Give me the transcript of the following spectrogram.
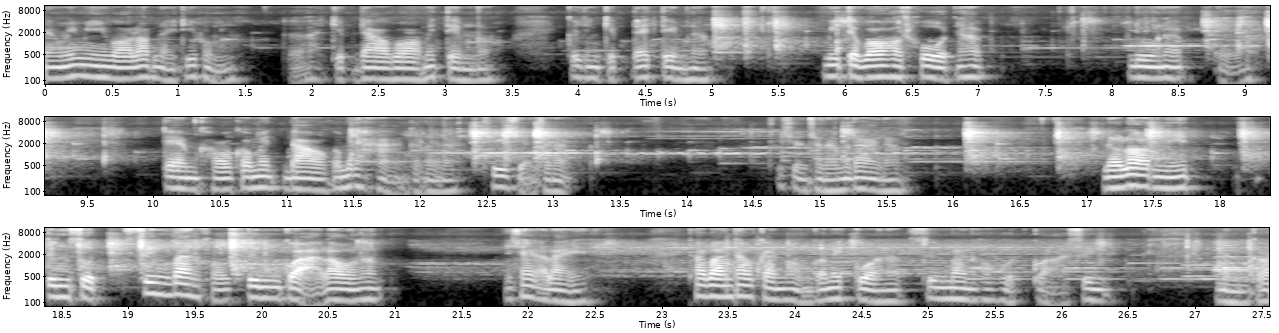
ยังไม่มีวอลรอบไหนที่ผมเเก็บดาววอไม่เต็มเนาะก็ยังเก็บได้เต็มนะครับ มีแต่วอลโหดนะครับ ดูนะครับเออแต้มเขาก็ไม่ดาวก็ไม่ได้ห่างกันเลยนะ ที่เฉียนชนะ ที่เฉียนชนะไม่ได้นะครับ แล้วรอบนี้ตึงสุด ซึ่งบ้านเขาตึงกว่าเรานะครับ ไม่ใช่อะไร ถ้าบ้านเท่ากันผมก็ไม่กลัวนะครับ ซึ่งบ้านเขาโหดกว่า ซึ่งมันก็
